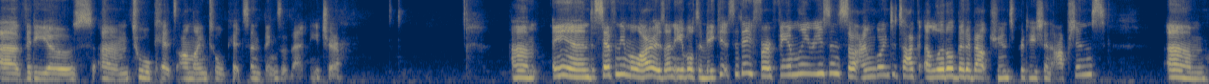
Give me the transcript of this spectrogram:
uh, videos, um, toolkits, online toolkits, and things of that nature. Um, and Stephanie Millar is unable to make it today for family reasons, so I'm going to talk a little bit about transportation options. Um,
